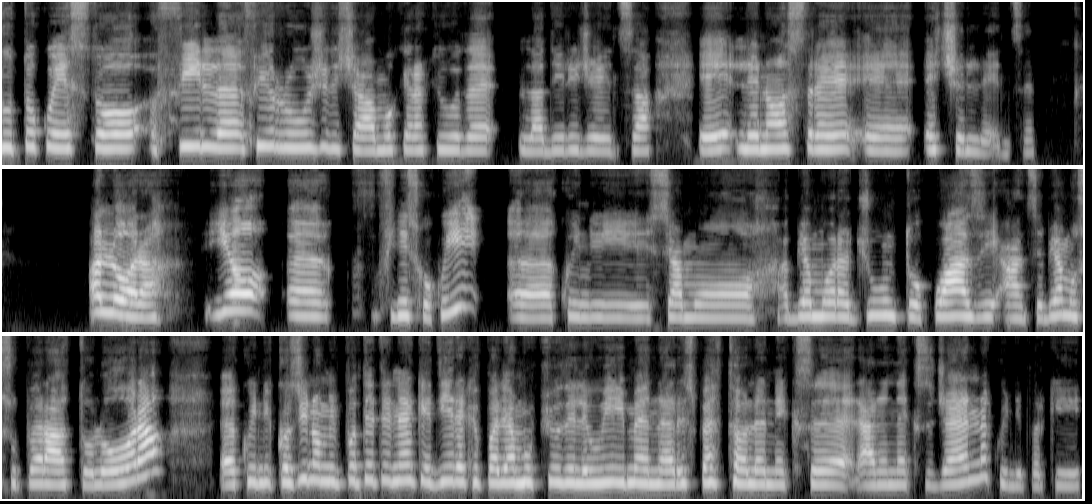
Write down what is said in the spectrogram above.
tutto questo fil, fil rouge, diciamo, che racchiude la dirigenza e le nostre eh, eccellenze. Allora, io eh, finisco qui. Uh, quindi siamo, abbiamo raggiunto quasi, anzi abbiamo superato l'ora, uh, quindi così non mi potete neanche dire che parliamo più delle women rispetto alle next, alle next gen, quindi per chi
